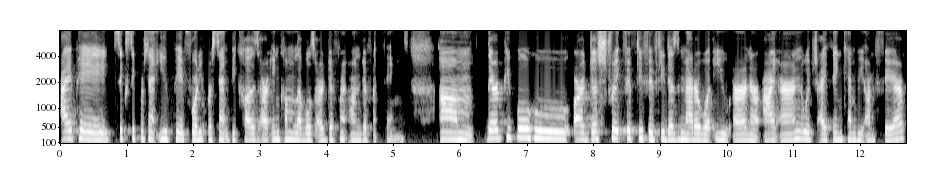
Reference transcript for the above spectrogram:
I pay 60%, you pay 40% because our income levels are different on different things. Um, there are people who are just straight 50 50, doesn't matter what you earn or I earn, which I think can be unfair.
